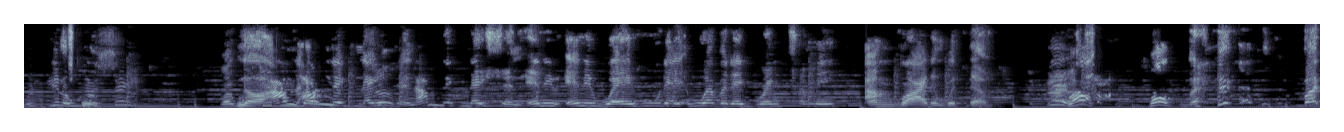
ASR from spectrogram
we you know we're the same. Like we'll No, I'm you love I'm Nick you deserve. Nation. I'm Nick Nation. Any any way who they whoever they bring to me, I'm riding with them. Exactly. But but but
